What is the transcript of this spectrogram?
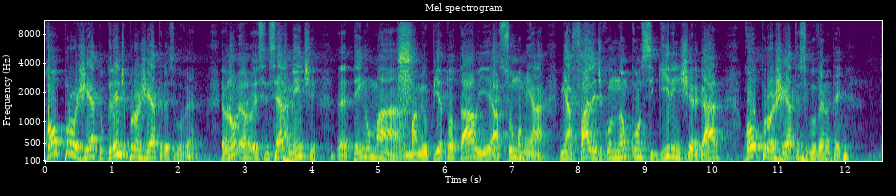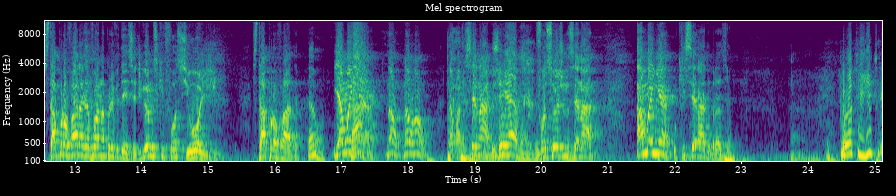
Qual o projeto, o grande projeto desse governo? Eu, não, eu sinceramente, eh, tenho uma, uma miopia total e assumo minha, minha falha de não conseguir enxergar qual o projeto esse governo tem. Está aprovada a reforma da Previdência. Digamos que fosse hoje. Está aprovada. Não, e amanhã? Tá. Não, não, não. Não, mas no Senado. Sim, é, mas... Fosse hoje no Senado. Amanhã, o que será do Brasil? Eu acredito que.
